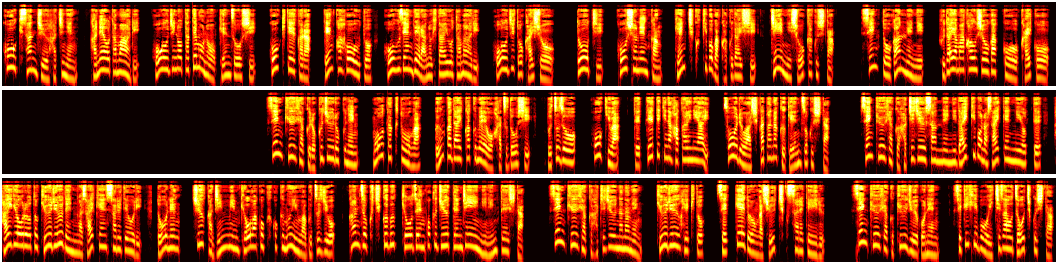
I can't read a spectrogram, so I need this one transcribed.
後期38年、金を賜り、法事の建物を建造し、後期帝から天下法雨と法雨禅寺の額を賜り、法事と解消。同地、高所年間、建築規模が拡大し、寺院に昇格した。仙東元年に、札山川小学校を開校。1966年、毛沢東が文化大革命を発動し、仏像、放棄は徹底的な破壊に遭い、僧侶は仕方なく減続した。1983年に大規模な再建によって、廃業楼と旧流殿が再建されており、同年、中華人民共和国国務院は仏寺を、漢族地区仏教全国重点寺院に認定した。1987年、旧流壁と設計道が修築されている。1995年、石碑坊一座を増築した。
